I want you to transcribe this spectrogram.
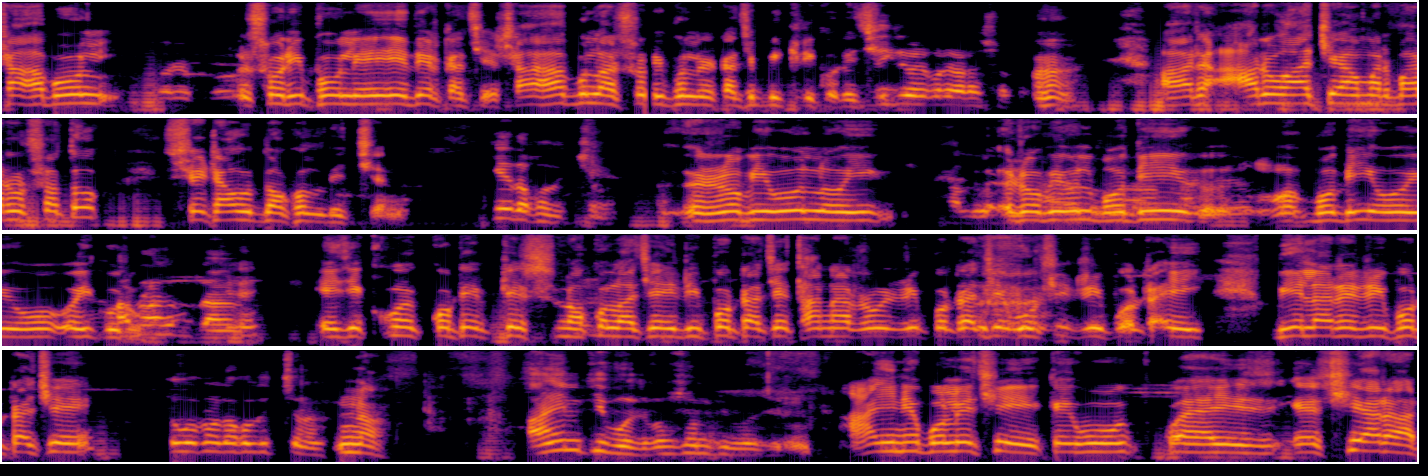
শাহাবুল শরীফুল এদের কাছে শাহাবুল আর শরীফুলের কাছে বিক্রি করেছি। আর আরও আছে আমার বারো শতক সেটাও দখল দিচ্ছে না। কে দখল দিচ্ছেন রবিউল ওই রবিউল বদি বদি ওই ওই এই যে কোর্টের কেস নকল আছে রিপোর্ট আছে থানার রিপোর্ট আছে ওসির রিপোর্ট এই বিএলআর এর রিপোর্ট আছে। তবু আপনারা দখল দিচ্ছে না? না। আইন কি বলছে? প্রশাসন কি বলছে? আইনে বলেছে কে ও শেয়ারার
